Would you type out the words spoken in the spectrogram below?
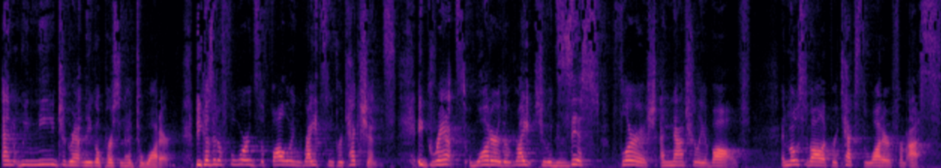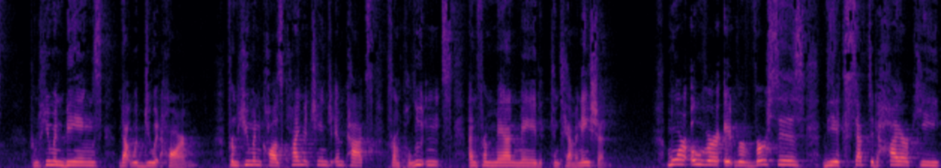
And we need to grant legal personhood to water because it affords the following rights and protections. It grants water the right to exist, flourish, and naturally evolve. And most of all, it protects the water from us, from human beings that would do it harm from human caused climate change impacts, from pollutants, and from man made contamination. Moreover, it reverses the accepted hierarchy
